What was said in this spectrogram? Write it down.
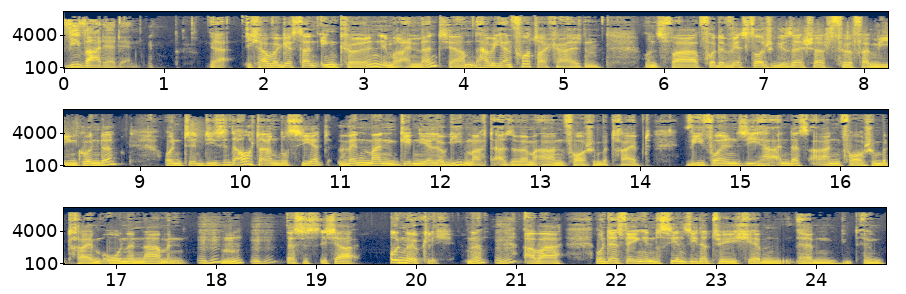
Wie war der denn? Ja, ich habe gestern in Köln im Rheinland, ja, habe ich einen Vortrag gehalten. Und zwar vor der Westdeutschen Gesellschaft für Familienkunde. Und die sind auch daran interessiert, wenn man Genealogie macht, also wenn man Ahnenforschung betreibt, wie wollen Sie Herr Anders Ahnenforschung betreiben ohne Namen? hm? Das ist, ist ja unmöglich. Ne? Aber und deswegen interessieren sich natürlich ähm, ähm,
